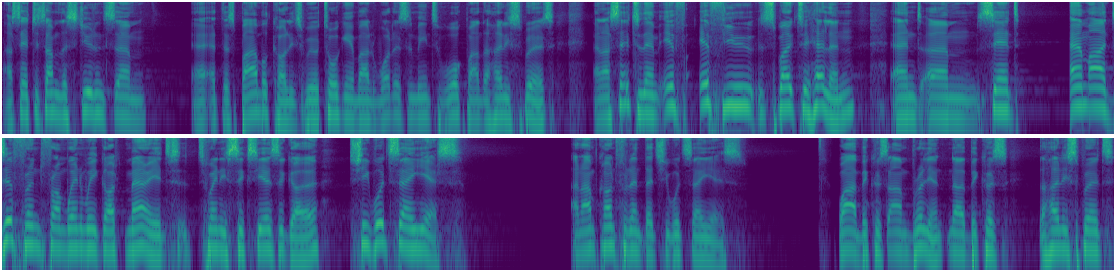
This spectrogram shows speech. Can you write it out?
I said to some of the students um, at this Bible college, we were talking about what does it mean to walk by the Holy Spirit. And I said to them, if, if you spoke to Helen and um, said, Am I different from when we got married 26 years ago? She would say yes. And I'm confident that she would say yes. Why? Because I'm brilliant? No, because the Holy Spirit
